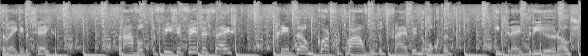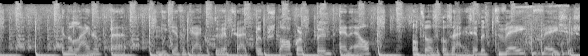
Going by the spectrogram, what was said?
Dan weet je het zeker. Vanavond een vieze fitnessfeest. Begint uh, om kwart voor twaalf, duurt tot vijf in de ochtend. Interesse 3 euro's. En de line-up uh, moet je even kijken op de website clubstalker.nl. Want zoals ik al zei, ze hebben twee feestjes.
